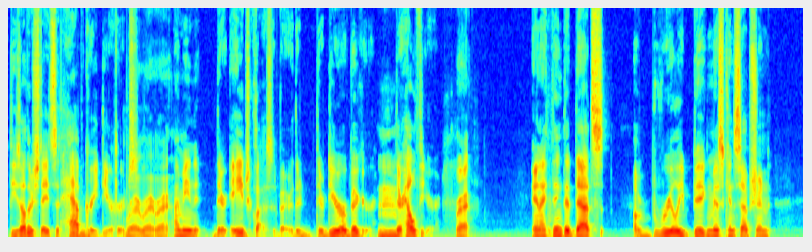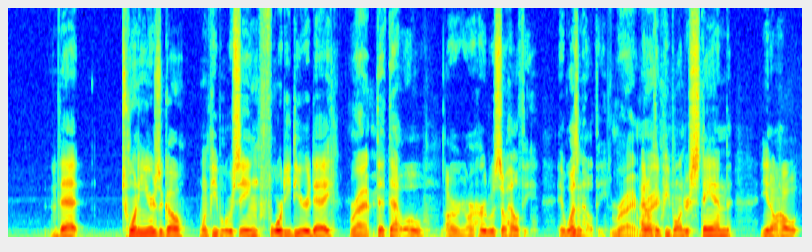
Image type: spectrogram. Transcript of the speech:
these other states that have great deer herds. right, right, right. I mean, their age class is better. Their their deer are bigger. Mm-hmm. They're healthier. right. And I think that that's a really big misconception that 20 years ago, when people were seeing 40 deer a day, Right. that that oh our, our herd was so healthy. It wasn't healthy. Right. I don't right. think people understand, you know, how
